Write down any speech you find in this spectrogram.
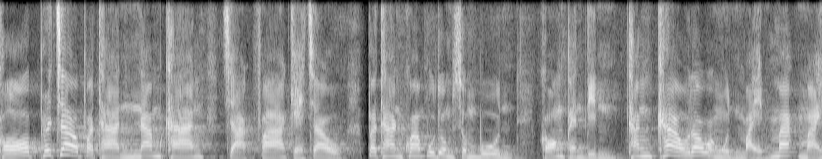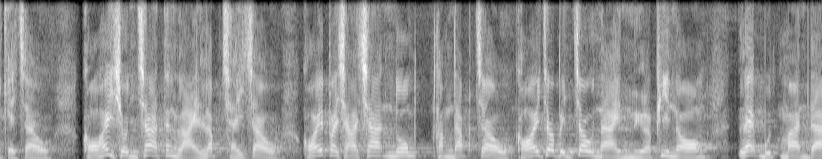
ขอพระเจ้าประทานน้ำค้างจากฟ้าแก่เจ้า ประทานความอุดมสมบูรณ์ของแผ่นดิน ทั้งข้าวเล่าองุ่นใหม่มากมายแก่เจ้า ขอให้ชนชาติทั้งหลายรับใช้เจ้า ขอให้ประชาชาติโน้มคำนับเจ้าขอให้เจ้าเป็นเจ้านายเหนือพี่น้อง และบุตรมารดา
